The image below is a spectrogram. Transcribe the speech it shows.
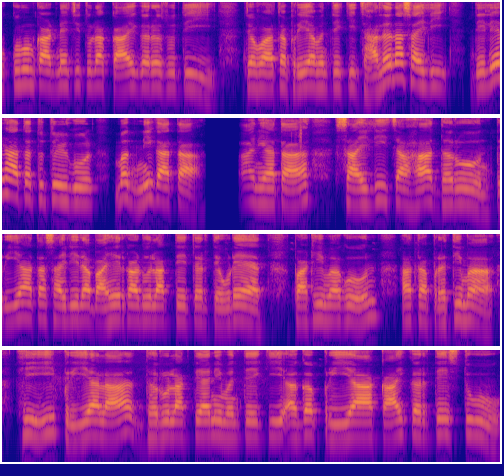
उकरून काढण्याची तुला काय गरज होती? तेव्हा आता प्रिया म्हणते की झालं ना सायली? दिले ना आता तू तिळगुळ मग निघ आता. आणि आता सायलीचा हात धरून प्रिया आता सायलीला बाहेर काढू लागते तर तेवढ्यात पाठीमागून आता प्रतिमा ही प्रियाला धरू लागते आणि म्हणते की अगं प्रिया काय करतेस तू?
